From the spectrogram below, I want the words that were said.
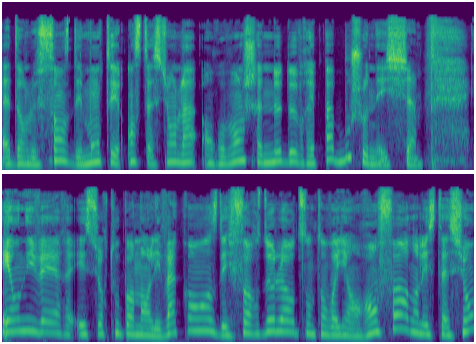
euh, dans le sens des montées en station. Là, en revanche, ça ne devrait pas bouchonner. Et en hiver et surtout pendant les vacances, des forces de l'ordre sont envoyées en renfort dans les stations.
